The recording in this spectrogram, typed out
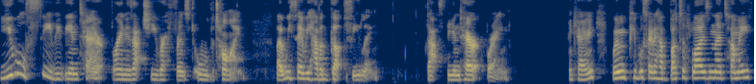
you will see that the enteric brain is actually referenced all the time. Like we say we have a gut feeling. That's the enteric brain. Okay? When people say they have butterflies in their tummy,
